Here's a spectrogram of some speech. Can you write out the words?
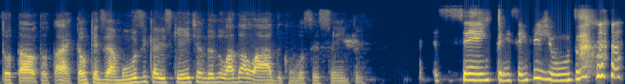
Total, total. Então, quer dizer, a música e o skate andando lado a lado com você sempre. Sempre, sempre junto.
